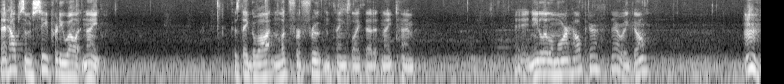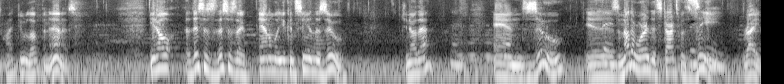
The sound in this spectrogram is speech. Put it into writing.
That helps them see pretty well at night. Because they go out and look for fruit and things like that at nighttime. Hey, need a little more help here? There we go. Mm, I do love bananas. You know, this is this is an animal you can see in the zoo. Do you know that? And zoo is another word that starts with Z. Z. Right.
